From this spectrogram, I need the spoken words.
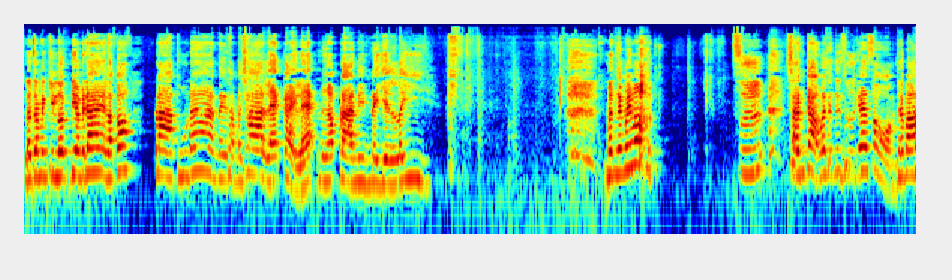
เราจะมากินรสเดียวไม่ได้ แล้วก็ปลาทูน่าในธรรมชาติและไก่และเนื้อปลานินในเยลลี่ มันยังไม่หมด ซื้อ ฉันกะว่าฉันจะซื้อแค่สองใช่ปะ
